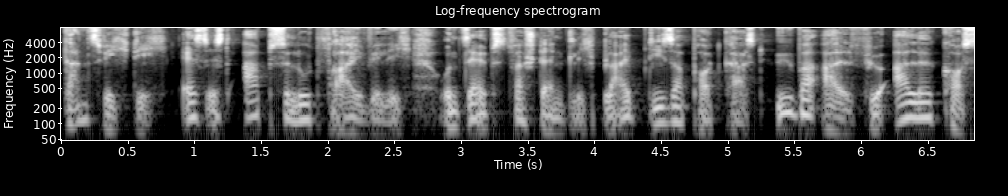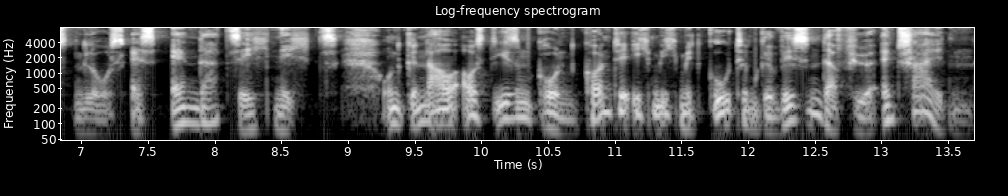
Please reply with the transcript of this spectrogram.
Ganz wichtig, es ist absolut freiwillig und selbstverständlich bleibt dieser Podcast überall für alle kostenlos kostenlos, es ändert sich nichts. Und genau aus diesem Grund konnte ich mich mit gutem Gewissen dafür entscheiden.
